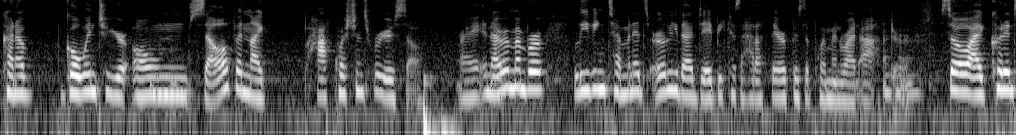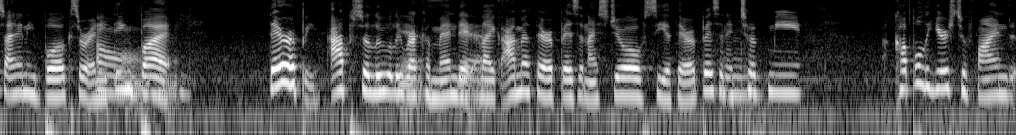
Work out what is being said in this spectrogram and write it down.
kind of go into your own mm-hmm. self and like have questions for yourself. Right. And I remember leaving 10 minutes early that day because I had a therapist appointment right after. Mm-hmm. So I couldn't sign any books or anything, but therapy absolutely Yes, recommend it like i'm a therapist and i still see a therapist and it Mhm. took me couple of years to find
